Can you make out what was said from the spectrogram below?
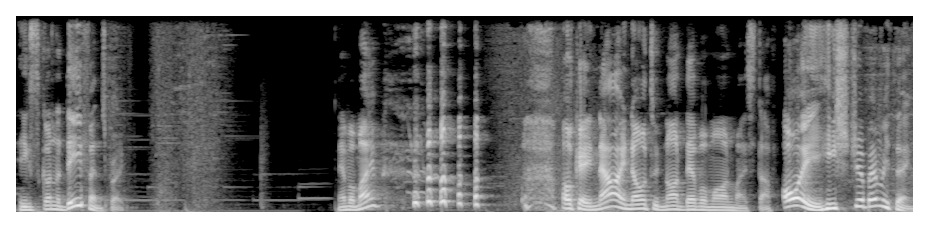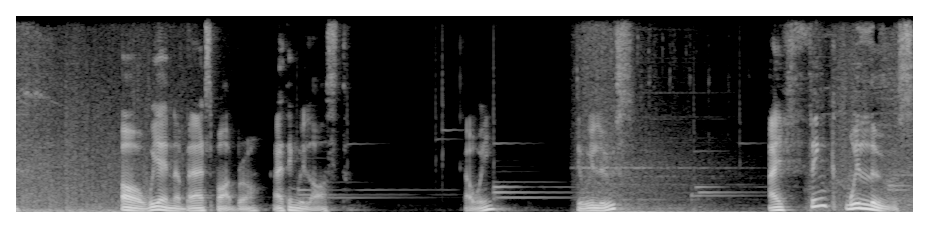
He's gonna defense break. Never mind. okay, now I know to not Devilmon my stuff. Oi, he stripped everything. Oh, we are in a bad spot, bro. I think we lost. Are we? Did we lose? I think we lose.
